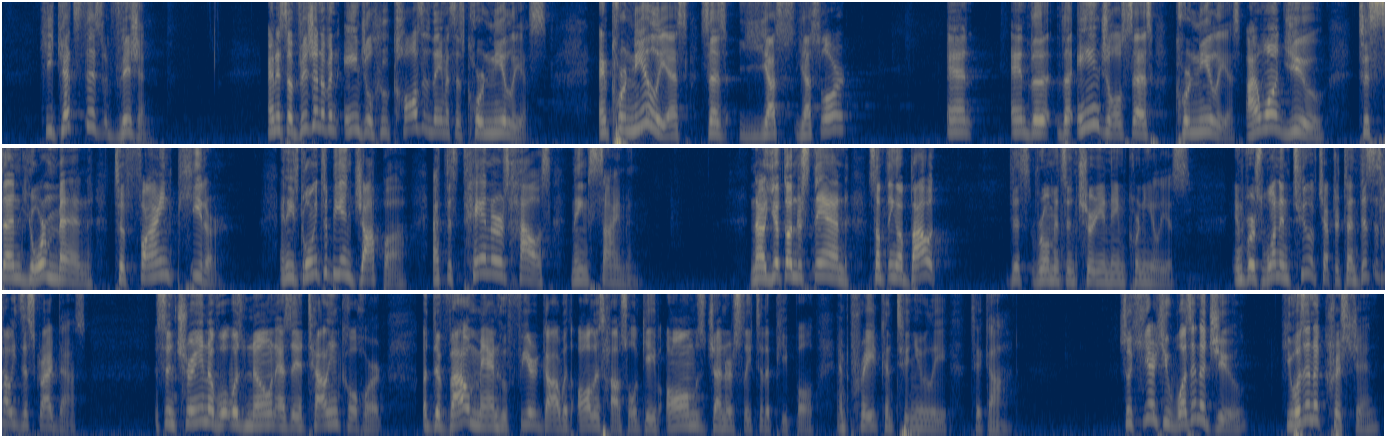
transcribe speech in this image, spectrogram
he gets this vision and it's a vision of an angel who calls his name and says, Cornelius. And Cornelius says, Yes, yes, Lord. And and the, the angel says, Cornelius, I want you to send your men to find Peter. And he's going to be in Joppa at this tanner's house named Simon. Now, you have to understand something about this Roman centurion named Cornelius. In verse 1 and 2 of chapter 10, this is how he's described as a centurion of what was known as the Italian cohort, a devout man who feared God with all his household, gave alms generously to the people, and prayed continually to God. So here he wasn't a Jew, he wasn't a Christian,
